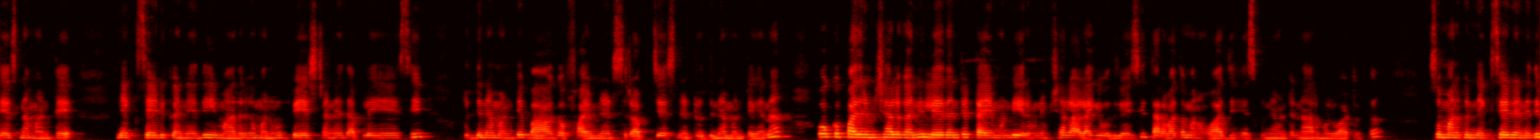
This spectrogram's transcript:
చేసినామంటే నెక్ సైడ్‌కనేది ఈ మాదిరిగా మనము పేస్ట్ అనేది అప్లై చేసి రుద్దినామంటే బాగా ఫైవ్ మినిట్స్ రబ్ చేసినట్టు రుద్దినామంటే గన ఒక పది నిమిషాలు కానీ లేదంటే టైం ఉండి 20 నిమిషాలు అలాగే వదిలేసి తర్వాత మనం వాష్ జేసేసుకున్నామంటే నార్మల్ వాటర్‌తో సో, మనకు నెక్ సైడ్ అనేది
